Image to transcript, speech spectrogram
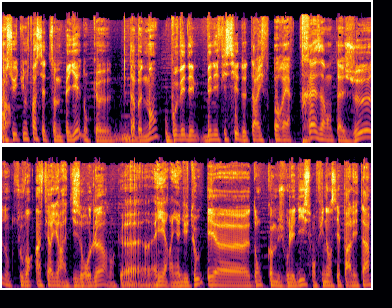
Ensuite, une fois cette somme payée, donc euh, d'abonnement, vous pouvez bénéficier de tarifs horaires très avantageux, donc souvent inférieurs à 10 euros de l'heure, donc euh, rien du tout. Et euh, donc, comme je vous l'ai dit, ils sont financés par l'État.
